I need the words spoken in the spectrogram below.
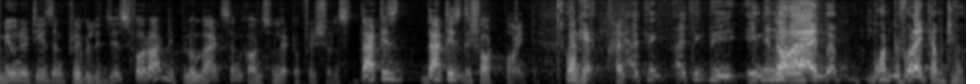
immunities and privileges for our diplomats and consulate officials. That is that is the short point. Okay. and I think I think the Indian No, I, I- one before I come to you,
